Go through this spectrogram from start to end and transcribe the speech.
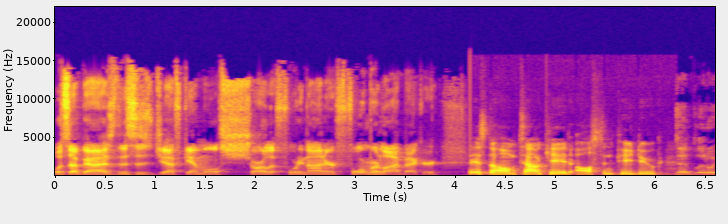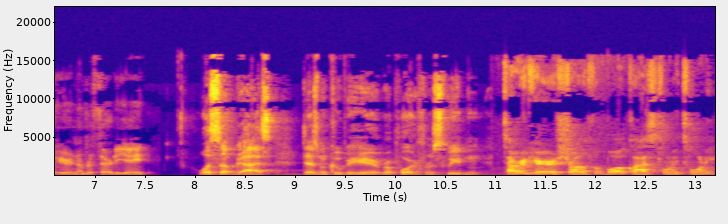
What's up, guys? This is Jeff Gemmel, Charlotte 49er, former linebacker. It's the hometown kid, Austin P. Duke. Zeb Little here, number 38. What's up, guys? Desmond Cooper here, reporting from Sweden. Tyreek Harris, Charlotte football class 2020.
